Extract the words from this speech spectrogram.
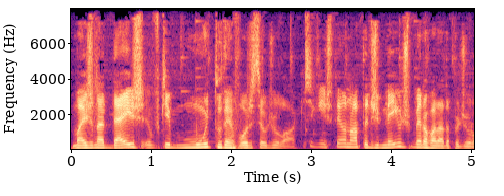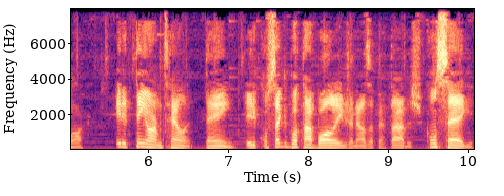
Mas na 10 eu fiquei muito nervoso de ser o Drew Lock. Seguinte, tem uma nota de meio de primeira rodada pro Drew Lock. Ele tem arm talent? Tem. Ele consegue botar a bola em janelas apertadas? Consegue.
